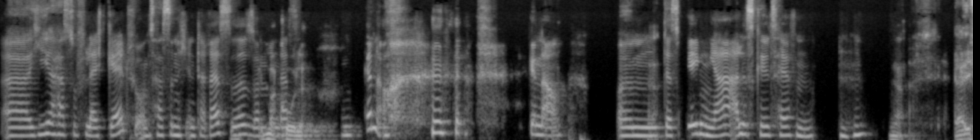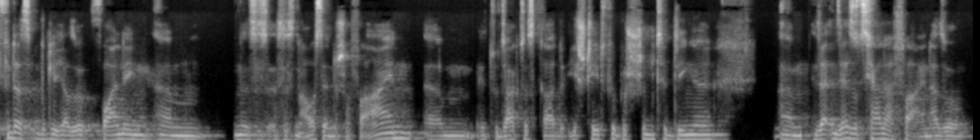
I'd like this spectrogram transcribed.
äh, hier hast du vielleicht Geld für uns, hast du nicht Interesse, sondern Immer Kohle. genau, genau. Ähm, ja. Deswegen ja, alle Skills helfen. Mhm. Ja. ja, ich finde das wirklich, also vor allen Dingen, ähm, es, ist, es ist ein ausländischer Verein. Ähm, du sagtest gerade, ihr steht für bestimmte Dinge. Ähm, ihr seid ein sehr sozialer Verein. Also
